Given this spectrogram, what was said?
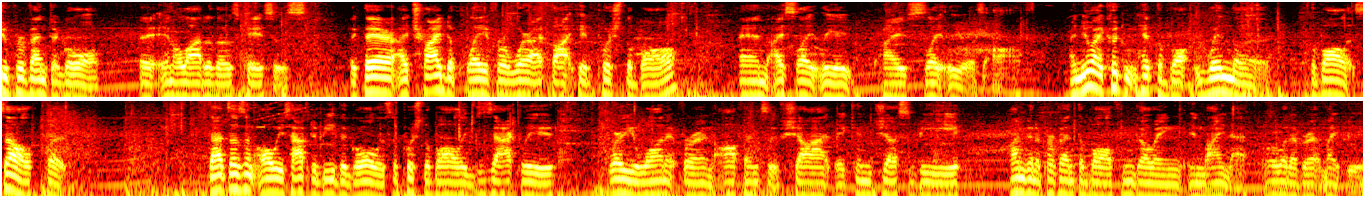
to prevent a goal in a lot of those cases. Like there, I tried to play for where I thought he'd push the ball, and I slightly, I slightly was off. I knew I couldn't hit the ball, win the, the ball itself, but that doesn't always have to be the goal, is to push the ball exactly where you want it for an offensive shot. It can just be, I'm going to prevent the ball from going in my net, or whatever it might be.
